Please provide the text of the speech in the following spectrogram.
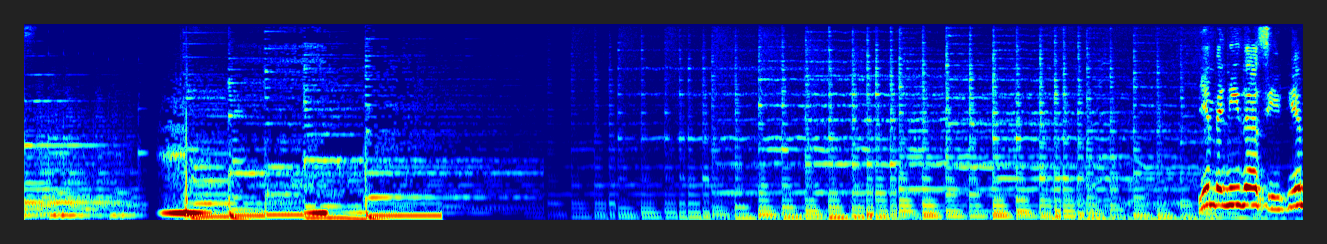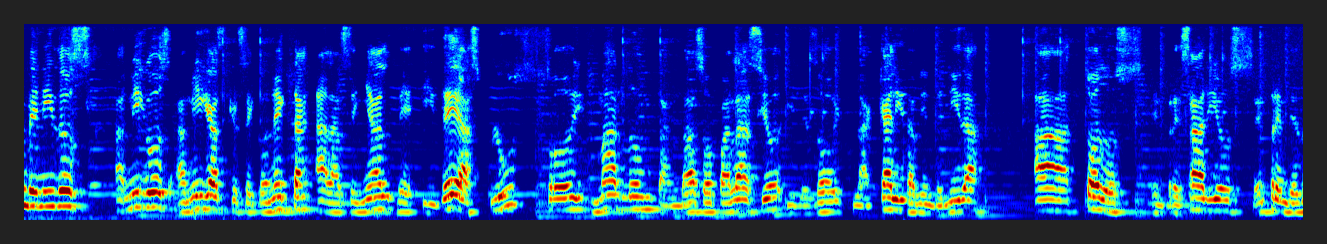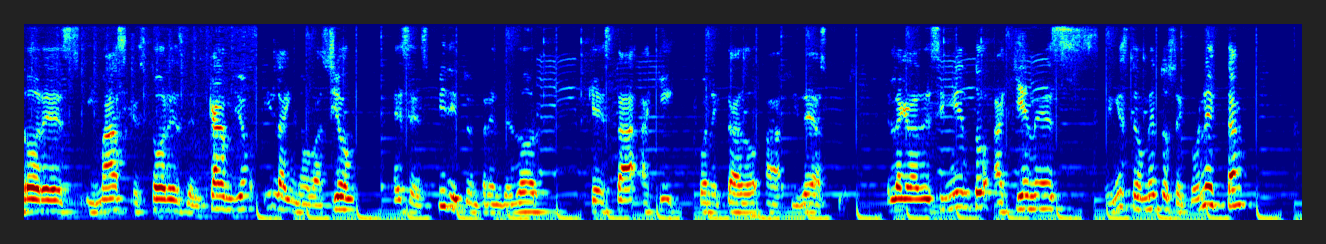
Bienvenidas y bienvenidos amigos, amigas que se conectan a la señal de Ideas Plus. Soy Marlon Tandazo Palacio y les doy la cálida bienvenida a todos empresarios, emprendedores y más gestores del cambio y la innovación, ese espíritu emprendedor que está aquí conectado a Ideas Plus. El agradecimiento a quienes en este momento se conectan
